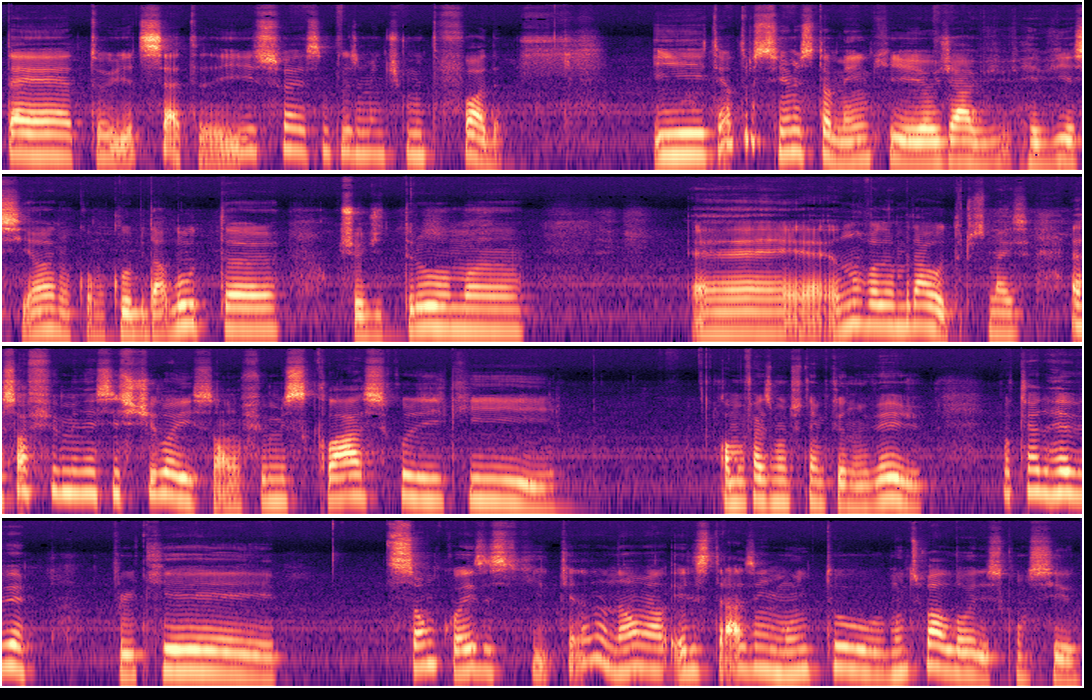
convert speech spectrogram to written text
teto e etc. E isso é simplesmente muito foda. E tem outros filmes também que eu já vi, revi esse ano, como Clube da Luta, O Show de Truman, é, eu não vou lembrar outros, mas é só filme nesse estilo aí. São filmes clássicos e que, como faz muito tempo que eu não vejo, eu quero rever. Porque são coisas que, querendo ou não, eles trazem muito, muitos valores consigo.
